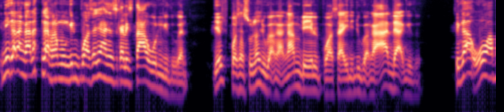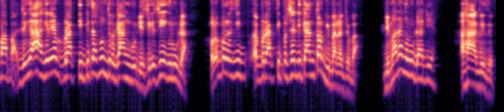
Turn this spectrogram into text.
Ini kadang-kadang karena mungkin puasanya hanya sekali setahun gitu kan. Dia puasa sunnah juga nggak ngambil, puasa ini juga nggak ada gitu. Sehingga oh apa-apa. Sehingga akhirnya beraktivitas pun terganggu dia. Sedikit-sedikit ngeludah. Kalau beraktivitas di kantor gimana coba? Di mana ngeludah dia? Ah gitu.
